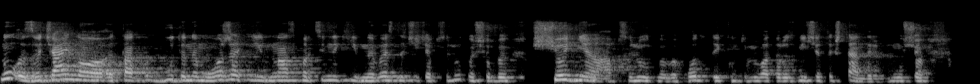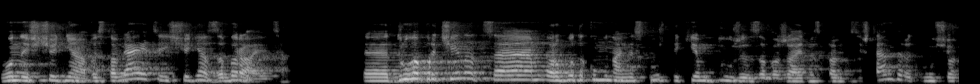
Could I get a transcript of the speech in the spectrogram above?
Ну, звичайно, так бути не може, і в нас працівників не вистачить абсолютно, щоб щодня абсолютно виходити і контролювати розміщення тих штендерів, тому що вони щодня виставляються і щодня забираються. Е, Друга причина це робота комунальних служб, яким дуже заважають насправді ці штендери, тому що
